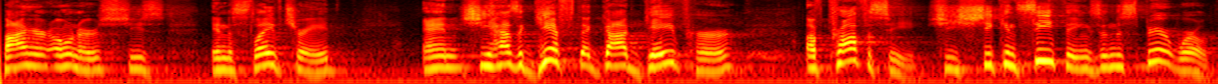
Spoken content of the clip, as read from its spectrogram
by her owners, she's in the slave trade. And she has a gift that God gave her of prophecy. She, she can see things in the spirit world.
